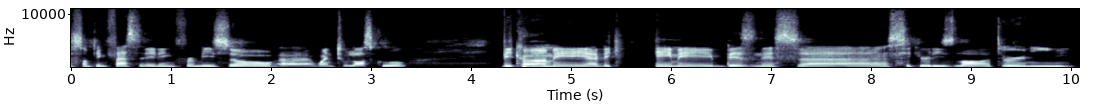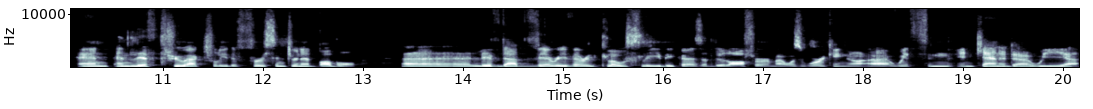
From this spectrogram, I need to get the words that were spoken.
something fascinating for me. So, I uh, went to law school, become a I became a business uh, securities law attorney and and lived through actually the first internet bubble uh, lived that very, very closely because at the law firm I was working uh, with in, in Canada, we uh,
